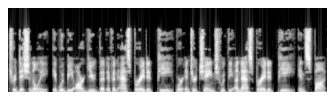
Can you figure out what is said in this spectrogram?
Traditionally, it would be argued that if an aspirated p were interchanged with the unaspirated p in spot,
